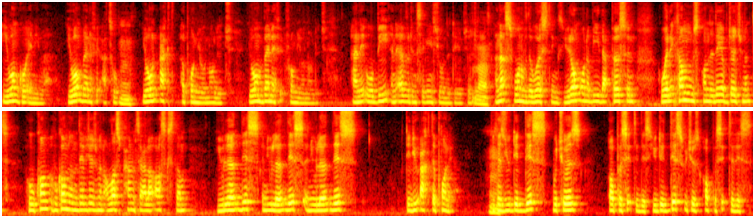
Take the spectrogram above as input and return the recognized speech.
you won't go anywhere. You won't benefit at all. Mm. you won't act upon your knowledge. You won't benefit from your knowledge. And it will be an evidence against you on the day of judgment. No. and that's one of the worst things. You don't want to be that person who, when it comes on the day of judgment, who, come, who comes on the day of judgment, Allah subhanahu wa ta'ala asks them, You learned this, and you learned this, and you learned this. Did you act upon it? Because you did this, which was opposite to this. You did this, which was opposite to this.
